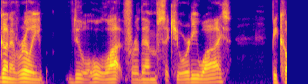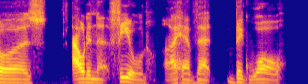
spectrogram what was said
going to really do a whole lot for them security wise because out in the field, I have that big wall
